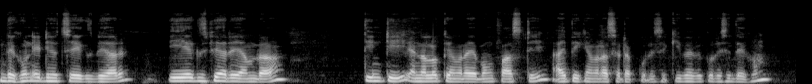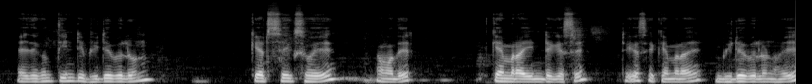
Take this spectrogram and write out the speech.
দেখুন, এটি হচ্ছে এক্সভিআর এই এক্সভিআরে আমরা তিনটি অ্যানালগ ক্যামেরা এবং পাঁচটি আইপি ক্যামেরা সেট আপ করেছি। কীভাবে করেছি দেখুন? এই দেখুন, তিনটি ভিডিও বেলুন ক্যাট সিক্স হয়ে আমাদের ক্যামেরা ইন্টে গেছে। ঠিক আছে? ক্যামেরায় ভিডিও বেলুন হয়ে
